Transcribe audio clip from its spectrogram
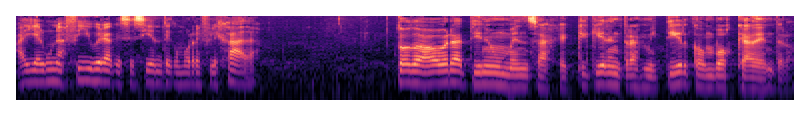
hay alguna fibra que se siente como reflejada. Toda obra tiene un mensaje. ¿Qué quieren transmitir con Bosque Adentro?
